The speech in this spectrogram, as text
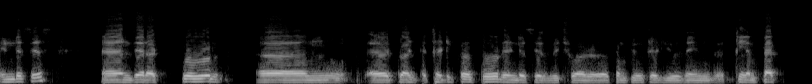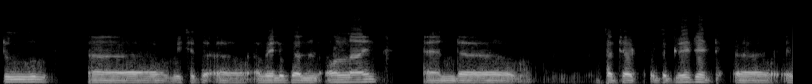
indices, and there are four um, uh, 20, 34 core indices which were computed using Climpact tool, uh, which is uh, available online, and the, the graded uh,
